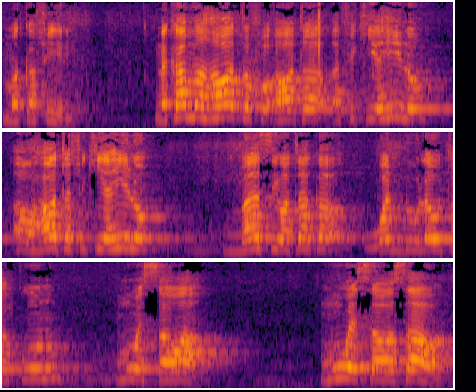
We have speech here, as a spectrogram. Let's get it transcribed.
makafiri. Na kama hawatafikia hilo au hawatafikia hilo basi wataka waddu lau takunu muwe sawa. Muwe sawa sawa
